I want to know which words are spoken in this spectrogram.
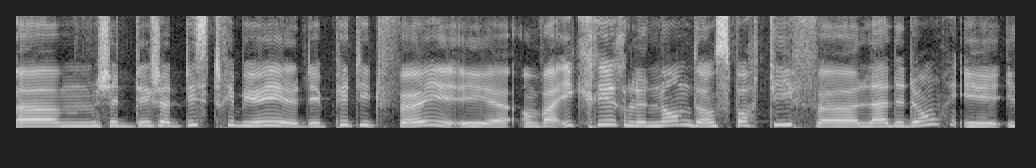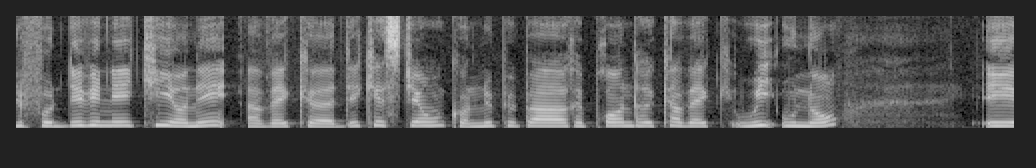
Euh, J'ai déjà distribué des petites feuilles et euh, on va écrire le nom d'un sportif euh, là-dedans et il faut deviner qui on est avec des questions qu'on ne peut pas répondre qu'avec oui ou non. Et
